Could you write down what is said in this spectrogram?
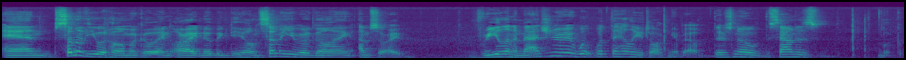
And some of you at home are going, all right, no big deal. And some of you are going, I'm sorry, real and imaginary? What, what the hell are you talking about? There's no, the sound is, look,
